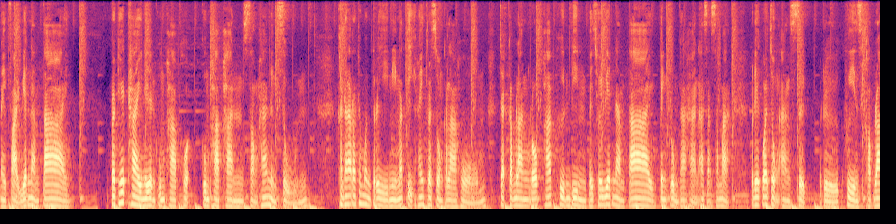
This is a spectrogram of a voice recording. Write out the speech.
ในฝ่ายเวียดนามใต้ ประเทศไทยในเดือนกุมภากุมภาพันธ์ 2510 คณะรัฐมนตรีมีมติให้กระทรวงกลาโหม จัดกำลังรบภาคพื้นดินไปช่วยเวียดนามใต้ เป็นกลุ่มทหารอาสาสมัคร เรียกว่าจงอางศึก หรือ Queen's Cobra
